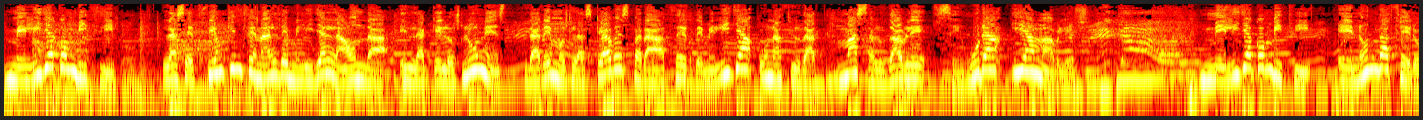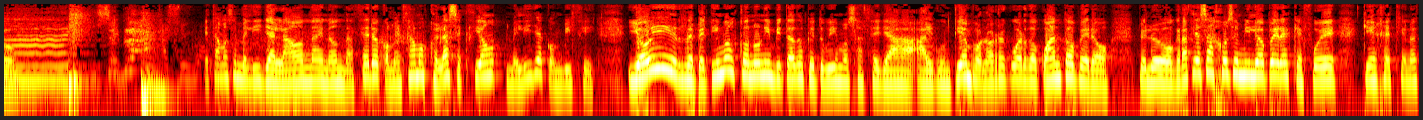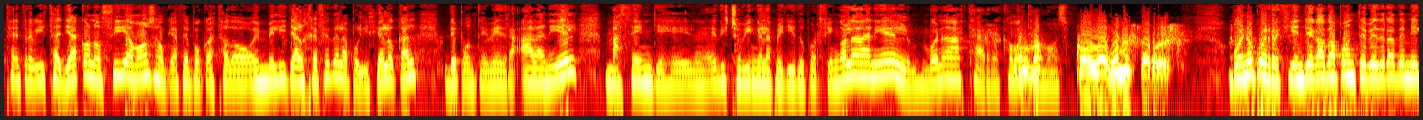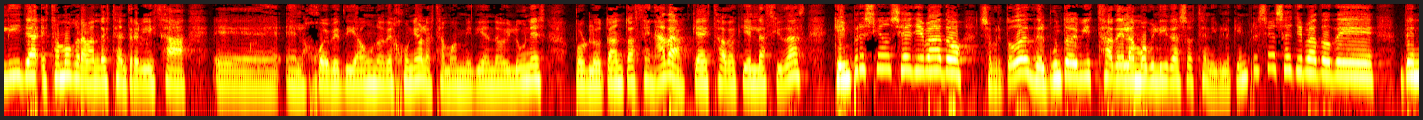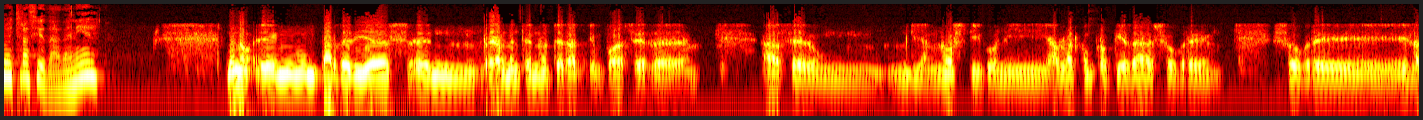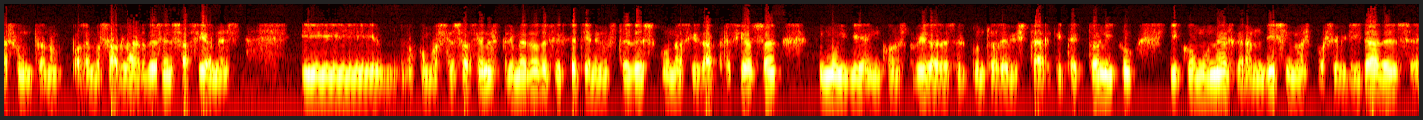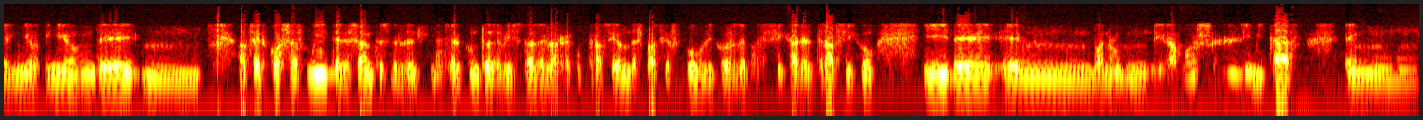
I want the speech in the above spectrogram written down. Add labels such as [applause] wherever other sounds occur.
Melilla con bici, la sección quincenal de Melilla en la Onda, en la que los lunes daremos las claves para hacer de Melilla una ciudad más saludable, segura y amable. Melilla con bici, en Onda Cero. Estamos en Melilla, en la onda, en Onda Cero. Comenzamos con la sección Melilla con bici. Y hoy repetimos con un invitado que tuvimos hace ya algún tiempo, no recuerdo cuánto, pero, pero gracias a José Emilio Pérez, que fue quien gestionó esta entrevista, ya conocíamos, aunque hace poco ha estado en Melilla, al jefe de la Policía Local de Pontevedra, a Daniel Macenge. He dicho bien el apellido por fin. Hola Daniel, buenas tardes, ¿cómo estamos? Hola, buenas tardes. Bueno, pues recién llegado a Pontevedra de Melilla, estamos grabando esta entrevista eh, el jueves día 1 de junio, la estamos midiendo hoy lunes, por lo tanto hace nada que ha estado aquí en la ciudad. ¿Qué impresión se ha llevado, sobre todo desde el punto de vista de la movilidad sostenible, qué impresión se ha llevado de, nuestra ciudad, Daniel? Bueno, en un par de días realmente no te da tiempo a hacer... Eh, a hacer un diagnóstico ni hablar con propiedad sobre sobre el asunto, ¿no? Podemos hablar de sensaciones y como sensaciones primero decir que tienen ustedes una ciudad preciosa, muy bien construida desde el punto de vista arquitectónico y con unas grandísimas posibilidades, en mi opinión, de mm, hacer cosas muy interesantes desde, el punto de vista de la recuperación de espacios públicos, de pacificar el tráfico y de, em, bueno, digamos, limitar en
